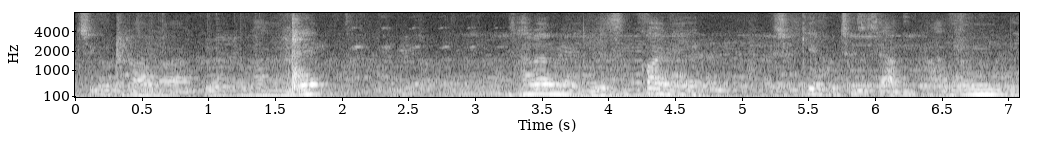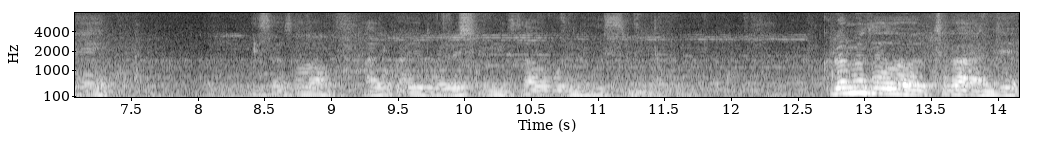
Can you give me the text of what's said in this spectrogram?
지금도 아마 그러려고 하는데 사람의 습관이 쉽게 고쳐지지 않, 않는 게 있어서 아직까지도 열심히 싸우고 있는 있습니다. 그러면서 제가 이제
